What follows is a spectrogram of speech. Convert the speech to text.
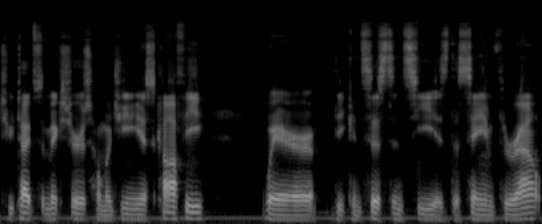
two types of mixtures, homogeneous coffee where the consistency is the same throughout,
